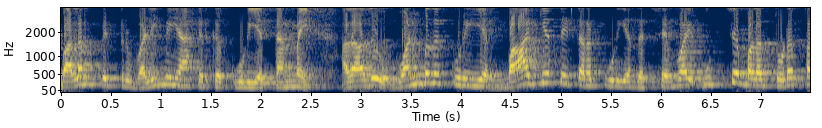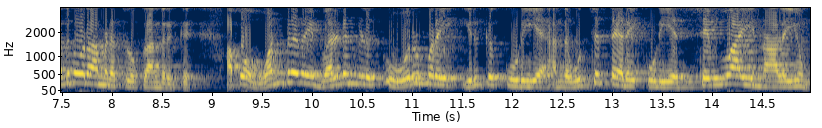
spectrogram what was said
பலம் பெற்று வலிமையாக இருக்கக்கூடிய தன்மை அதாவது ஒன்பதுக்குரிய பாக்கியத்தை தரக்கூடிய அந்த செவ்வாய் உச்ச பலத்துடன் பதினோராம் இடத்தில் உட்கார்ந்துருக்கு. அப்போ ஒன்றரை வருடங்களுக்கு ஒரு முறை இருக்கக்கூடிய அந்த உச்சத்தை அடையக்கூடிய செவ்வாயினாலையும்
